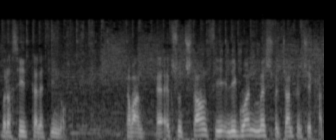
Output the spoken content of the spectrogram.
برصيد 30 نقطة. طبعا ابسويتش تاون في ال League 1 مش في ال Championship حتى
